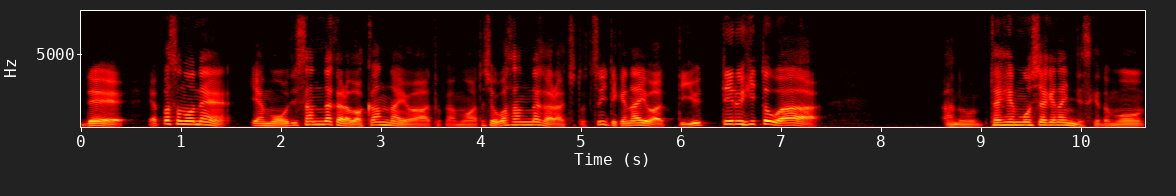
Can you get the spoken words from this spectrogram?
で、やっぱそのね、いやもうおじさんだからわかんないわとか、もう私おばさんだからちょっとついていけないわって言ってる人は、あの、大変申し訳ないんですけども、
